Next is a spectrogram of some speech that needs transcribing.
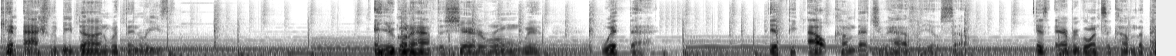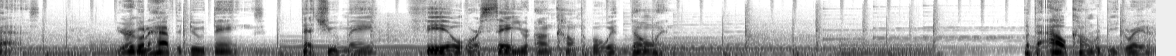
can actually be done within reason. And you're going to have to share the room with with that. If the outcome that you have for yourself is ever going to come to pass, you're going to have to do things that you may feel or say you're uncomfortable with doing. But the outcome would be greater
